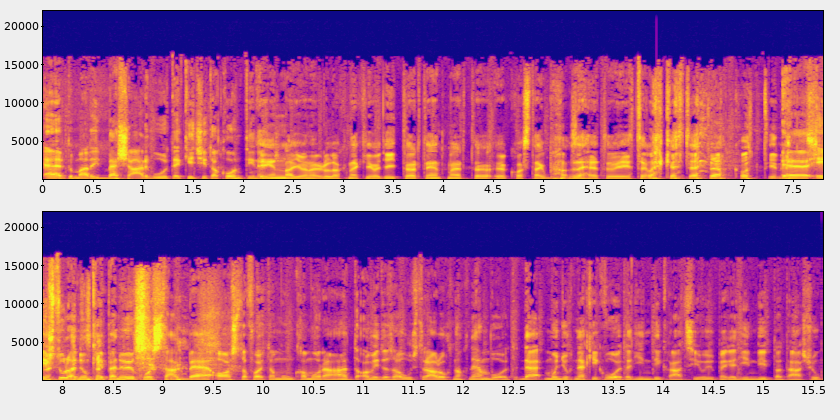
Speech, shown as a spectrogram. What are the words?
el, már itt besárgult egy kicsit a kontinens. Én nagyon örülök neki, hogy így történt, mert ők hozták be az ehető ételeket erre a kontinens. És tulajdonképpen ők hozták be azt a fajta munkamorált, amit az ausztráloknak nem volt, de mondjuk nekik volt egy indikációjuk, meg egy indítatásuk,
